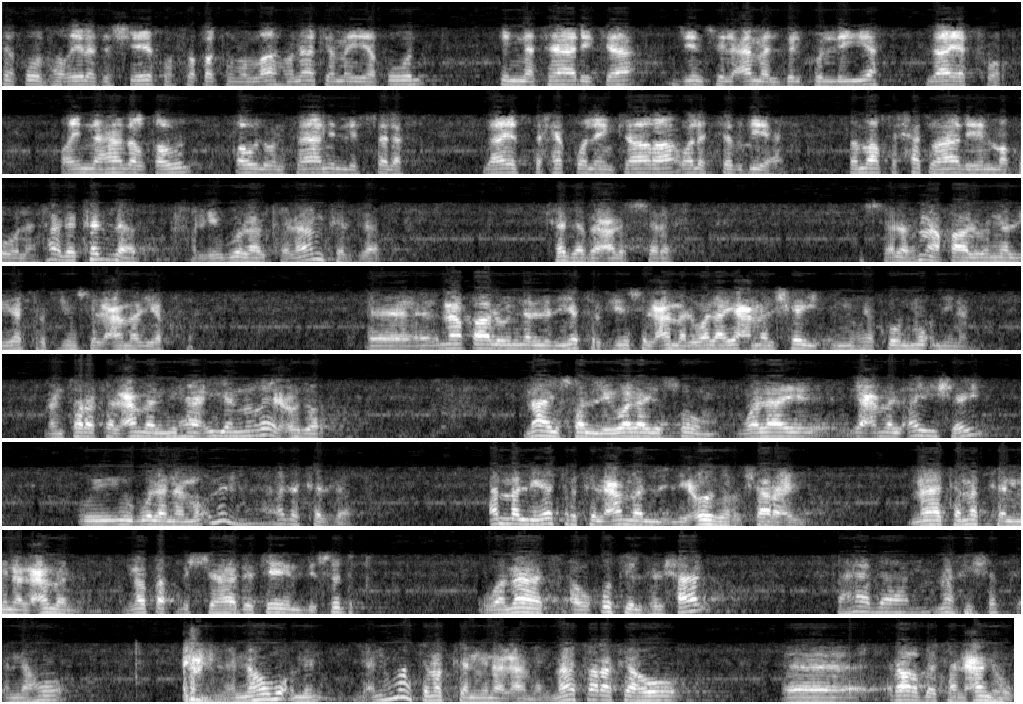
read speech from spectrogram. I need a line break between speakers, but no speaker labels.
يقول فضيلة الشيخ وفقكم الله هناك من يقول إن تارك جنس العمل بالكلية لا يكفر وإن هذا القول قول ثان للسلف لا يستحق الإنكار ولا التبديع فما صحة هذه المقولة؟
هذا كذاب اللي يقول هالكلام كذاب كذب على السلف. السلف ما قالوا إن اللي يترك جنس العمل يكفر. ما قالوا إن الذي يترك جنس العمل ولا يعمل شيء إنه يكون مؤمنا. من ترك العمل نهائيا من غير عذر. ما يصلي ولا يصوم ولا يعمل أي شيء ويقول أنا مؤمن هذا كذاب. أما اللي يترك العمل لعذر شرعي ما تمكن من العمل نطق بالشهادتين بصدق ومات أو قتل في الحال فهذا ما في شك أنه أنه مؤمن لأنه ما تمكن من العمل ما تركه آه، رغبة عنه.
